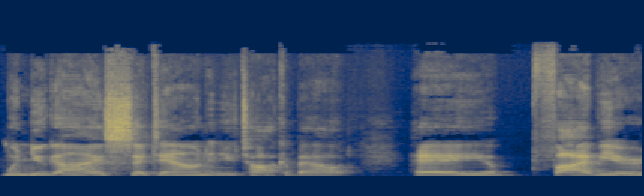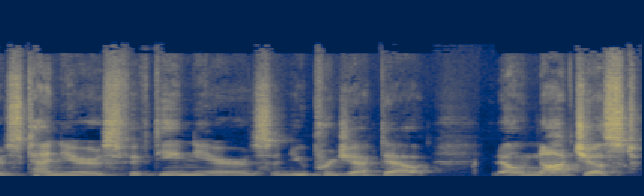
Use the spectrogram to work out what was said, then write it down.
when you guys sit down and you talk about hey five years ten years 15 years and you project out you know not just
